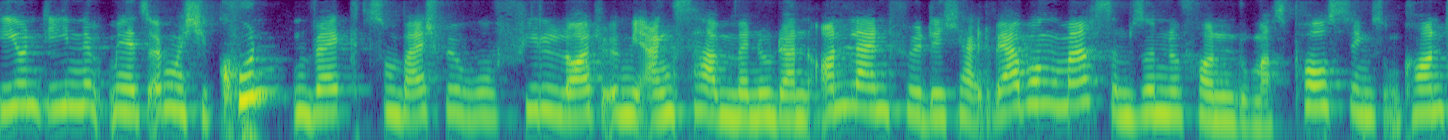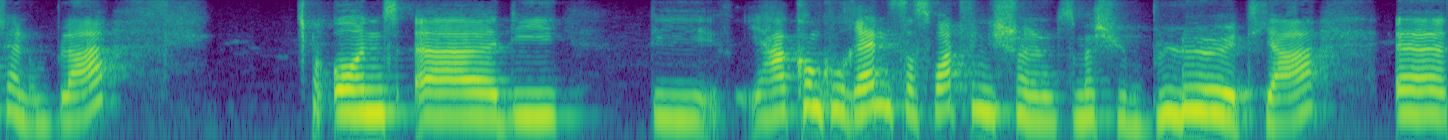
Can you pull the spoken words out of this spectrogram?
die und die nimmt mir jetzt irgendwelche Kunden weg, zum Beispiel, wo viele Leute irgendwie Angst haben, wenn du dann online für dich halt Werbung machst, im Sinne von, du machst Postings und Content und bla. Und äh, die, die, ja, Konkurrenz, das Wort finde ich schon zum Beispiel blöd, ja. Äh,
